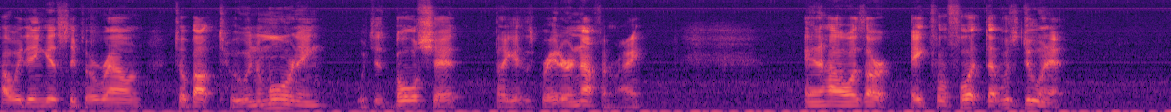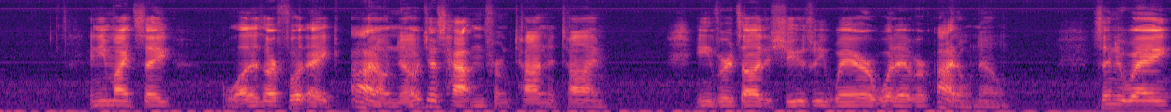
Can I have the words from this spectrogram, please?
how we didn't get sleep around till about 2 in the morning, which is bullshit, but I guess it's greater than nothing, right? And how was our eightful foot that was doing it? And you might say, what is our foot ache? I don't know, it just happens from time to time. Either it's out of the shoes we wear or whatever, I don't know. So anyway,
